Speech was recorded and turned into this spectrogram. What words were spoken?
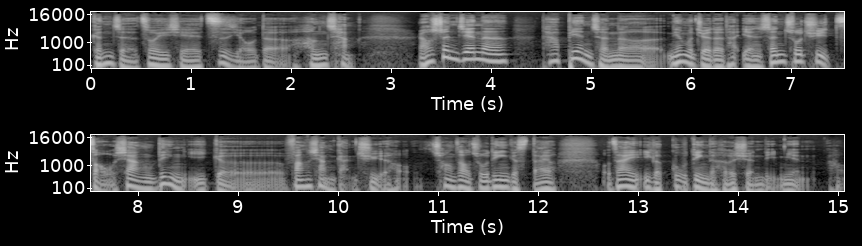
跟着做一些自由的哼唱，然后瞬间呢，它变成了，你有没有觉得它衍生出去，走向另一个方向感去，然后创造出另一个 style？我在一个固定的和弦里面，好，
